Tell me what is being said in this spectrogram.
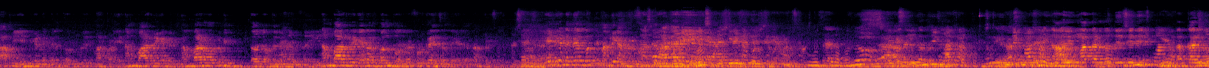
ರಾತ್ರಿ ಎಂಟು ಗಂಟೆ ಮೇಲೆ ಮಾಡ್ಕೊಳ್ಳಿ. ನಮ್ಮ ಬಾರ್ಡ್ರಿಗೆ ಬೇಕು. ನಮ್ಮ ಬಾರ್ಡ್ವರೆಗೂ ಜವಾಬ್ದಾರಿ ನಮ್ಮ ಬಾರ್ಡ್ರಿಗೆ ಏನಾದ್ರು ಬಂತು ಅಂದ್ರೆ ಫುಡ್ ಗ್ರೈನ್ಸ್ ಅಂತ ಹೇಳಿದ್ರೆ. ಎಂಟು ಗಂಟೆ ಮೇಲೆ ಬಂದು ನಿಮ್ಮ ಅಂಗಡಿಗೆ ನಾವು ಈಗ ಮಾತಾಡೋದು ದಿನಸಿದಿ ತರಕಾರಿದು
